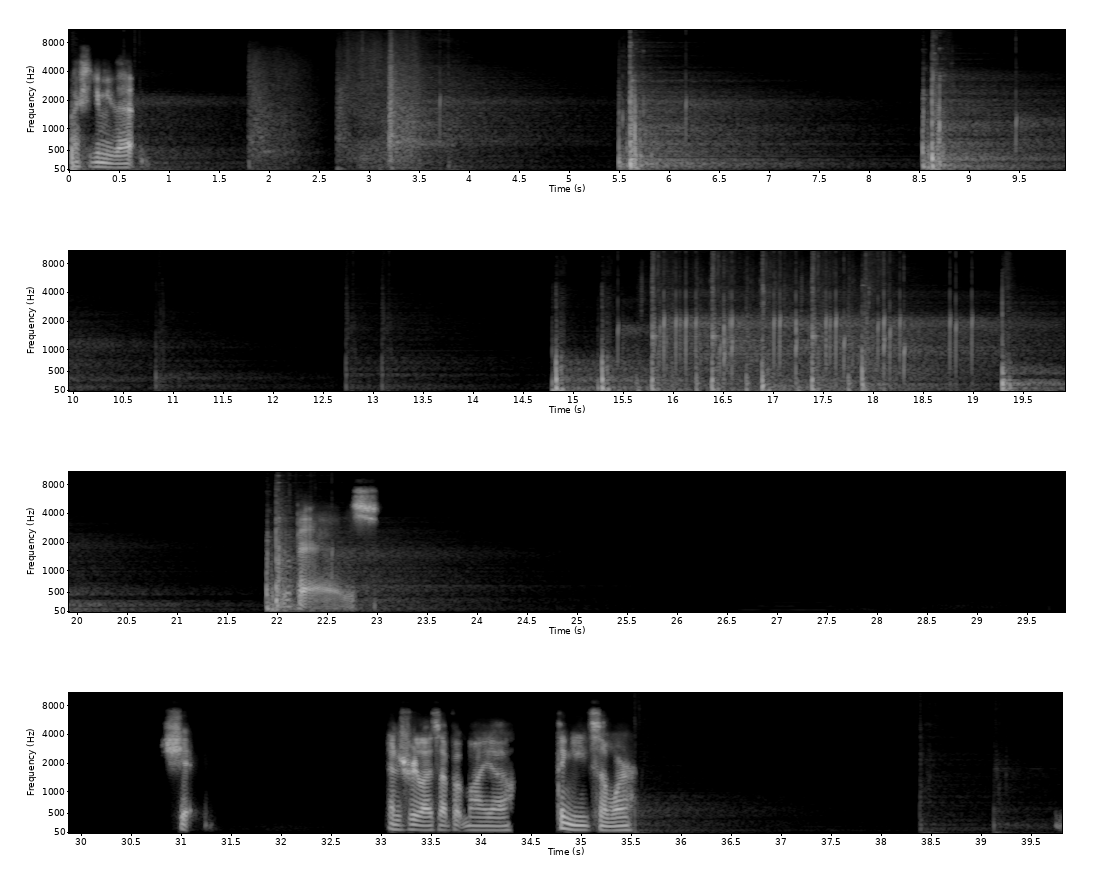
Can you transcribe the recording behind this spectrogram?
Actually, give me that. Just realized I put my uh, thingy somewhere.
